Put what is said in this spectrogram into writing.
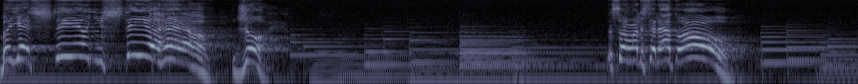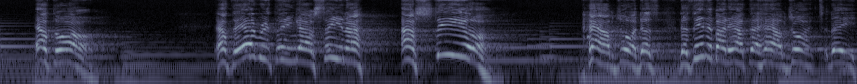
but yet still you still have joy. The songwriter said, after all, after all, after everything I've seen, I, I still have joy. Does, does anybody out there have joy today?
